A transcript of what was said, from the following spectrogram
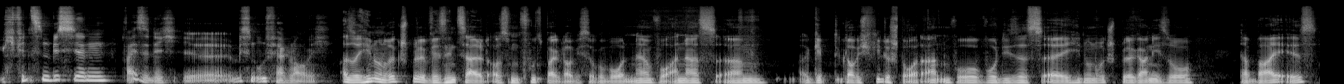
ich finde es ein bisschen, weiß ich nicht, äh, ein bisschen unfair, glaube ich. Also Hin- und Rückspiel, wir sind es halt aus dem Fußball, glaube ich, so gewohnt. Ne? Woanders ähm, gibt, glaube ich, viele Sportarten, wo, wo dieses äh, Hin- und Rückspiel gar nicht so dabei ist.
